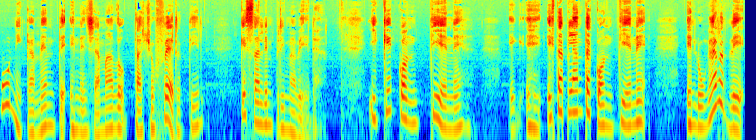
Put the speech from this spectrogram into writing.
únicamente en el llamado tallo fértil que sale en primavera y que contiene, esta planta contiene en lugar de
